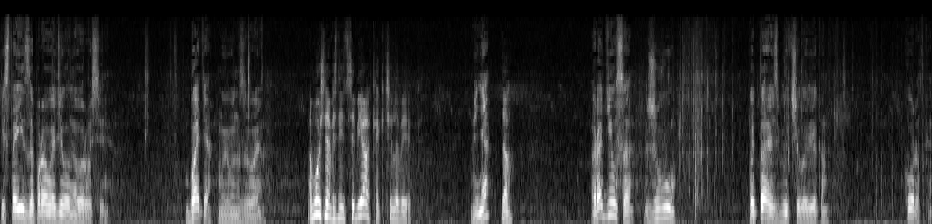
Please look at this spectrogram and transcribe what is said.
и стоит за правое дело Новороссии. Батя, мы его называем. А можно объяснить себя как человек? Меня? Да. Родился, живу, пытаюсь быть человеком. Коротко.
